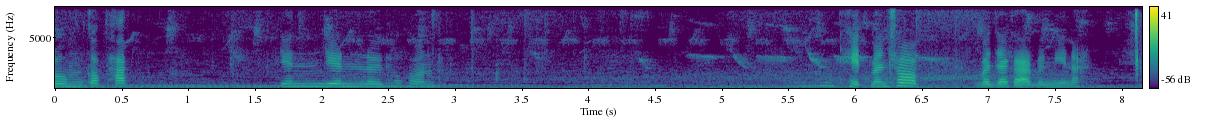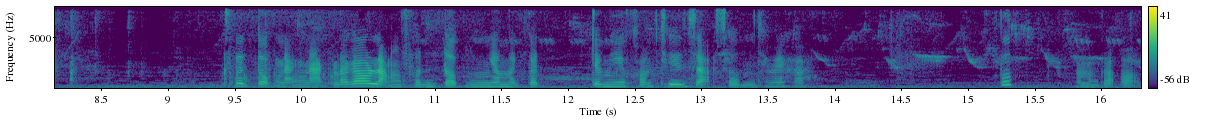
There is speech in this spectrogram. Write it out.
ลมก็พัด เย็นเย็นเลยทุกคน เห็ดมันชอบบรรยากาศแบบนี้นะฝนตกหนักๆ แล้วก็หลังฝนตกเงี้ยมันก็จะมีความชื้นสะสมใช่ไหมคะ ปุ๊บ มันก็ออก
